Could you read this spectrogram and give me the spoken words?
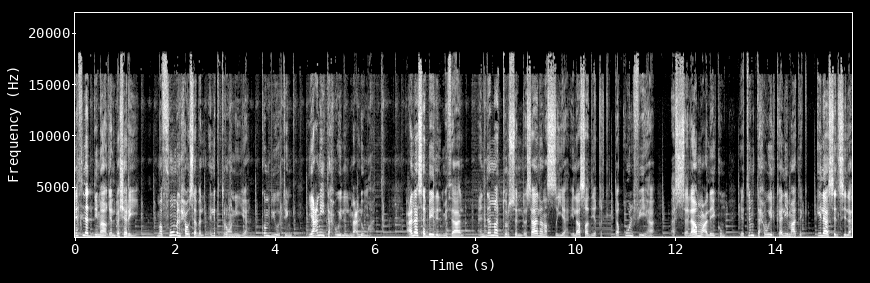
مثل الدماغ البشري. مفهوم الحوسبة الإلكترونية كومبيوتينج يعني تحويل المعلومات. على سبيل المثال عندما ترسل رسالة نصية إلى صديقك تقول فيها السلام عليكم يتم تحويل كلماتك إلى سلسلة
